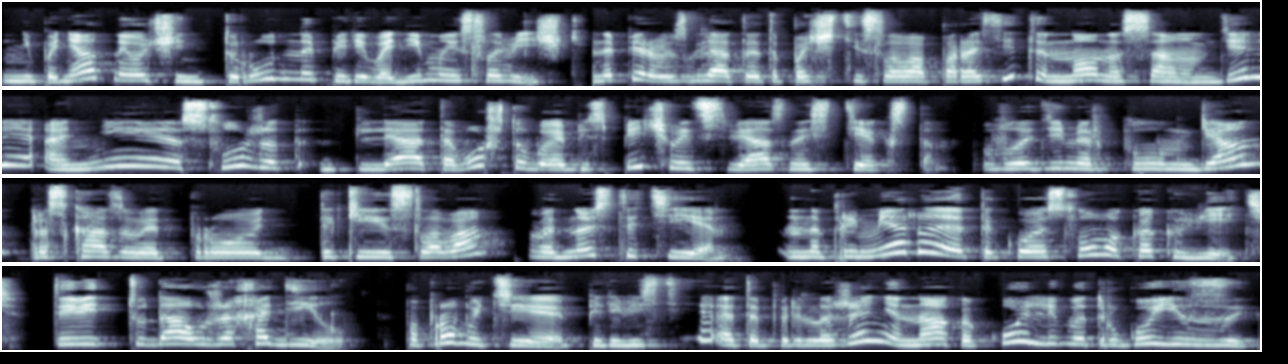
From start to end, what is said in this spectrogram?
непонятные, очень трудно переводимые словечки. На первый взгляд это почти слова-паразиты, но на самом деле они служат для того, чтобы обеспечивать связность текста. Владимир Плунгян рассказывает про такие слова в одной статье. Например, такое слово, как «ведь». Ты ведь туда уже ходил. Попробуйте перевести это предложение на какой-либо другой язык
